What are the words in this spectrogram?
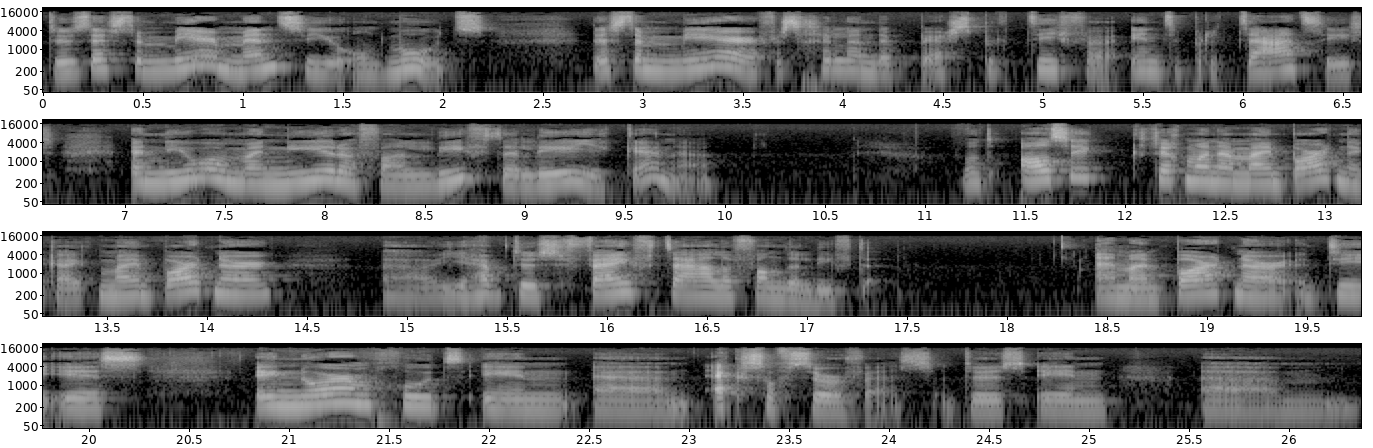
dus des te meer mensen je ontmoet, des te meer verschillende perspectieven, interpretaties en nieuwe manieren van liefde leer je kennen. Want als ik zeg maar naar mijn partner kijk, mijn partner, uh, je hebt dus vijf talen van de liefde. En mijn partner, die is enorm goed in um, acts of service. Dus in, um,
